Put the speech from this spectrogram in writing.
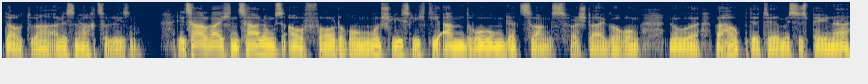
dort war alles nachzulesen die zahlreichen Zahlungsaufforderungen und schließlich die Androhung der Zwangsversteigerung. Nur behauptete Mrs. Payner,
